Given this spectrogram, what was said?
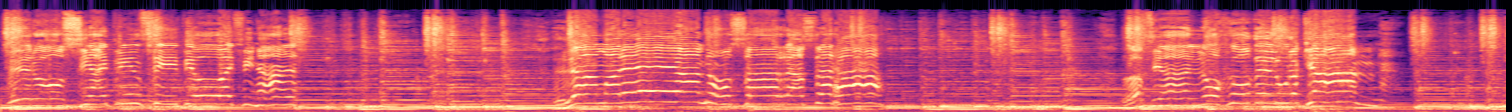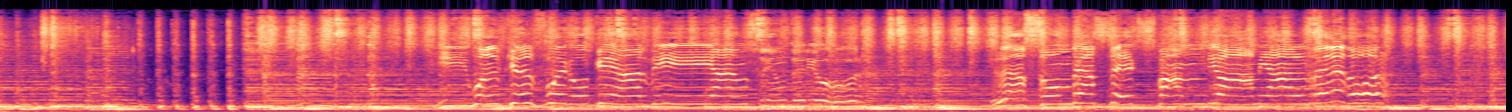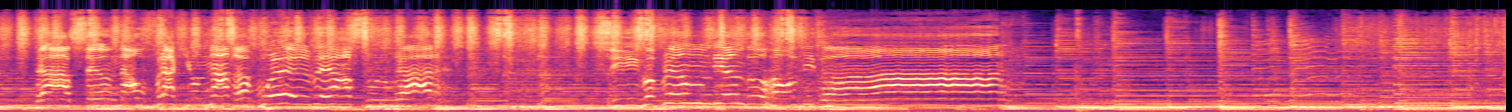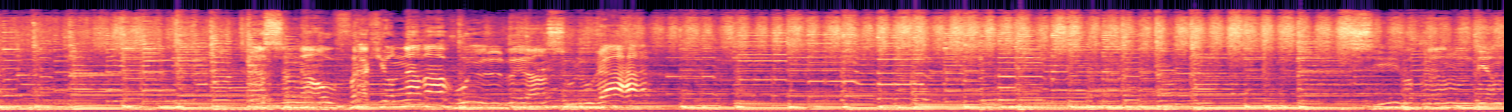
Pero si hay principio, hay final. La marea nos arrastrará hacia el ojo del huracán. Igual que el fuego que ardía en su interior, la sombra se expandió a mi alrededor. Tras el naufragio nada vuelve a su lugar. Sigo aprendiendo a olvidar. Tras el naufragio nada vuelve a su lugar.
